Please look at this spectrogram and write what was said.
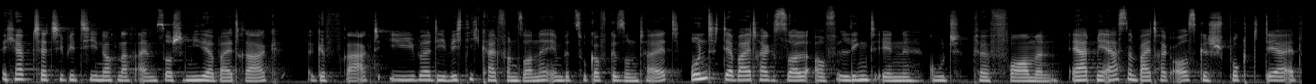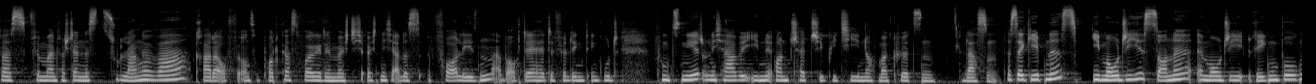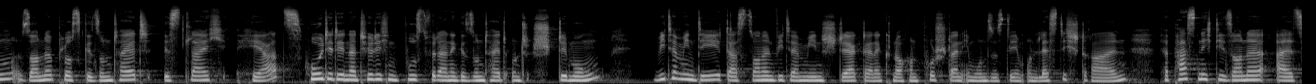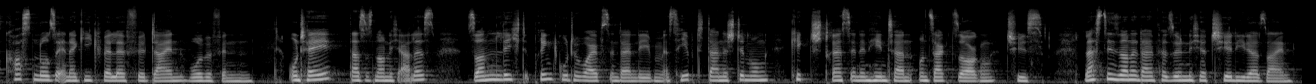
ich habe ChatGPT noch nach einem Social-Media-Beitrag gefragt über die Wichtigkeit von Sonne in Bezug auf Gesundheit und der Beitrag soll auf LinkedIn gut performen. Er hat mir erst einen Beitrag ausgespuckt, der etwas für mein Verständnis zu lange war, gerade auch für unsere Podcast-Folge, den möchte ich euch nicht alles vorlesen, aber auch der hätte für LinkedIn gut funktioniert und ich habe ihn von ChatGPT nochmal kürzen lassen. Das Ergebnis: Emoji Sonne, Emoji Regenbogen, Sonne plus Gesundheit ist gleich Herz. Hol dir den natürlichen Boost für deine Gesundheit und Stimmung. Vitamin D, das Sonnenvitamin, stärkt deine Knochen, pusht dein Immunsystem und lässt dich strahlen. Verpasst nicht die Sonne als kostenlose Energiequelle für dein Wohlbefinden. Und hey, das ist noch nicht alles. Sonnenlicht bringt gute Vibes in dein Leben. Es hebt deine Stimmung, kickt Stress in den Hintern und sagt Sorgen Tschüss. Lass die Sonne dein persönlicher Cheerleader sein.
